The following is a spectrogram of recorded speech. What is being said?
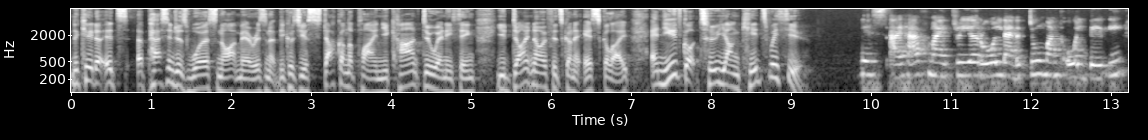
Nikita, it's a passenger's worst nightmare, isn't it? Because you're stuck on the plane, you can't do anything, you don't know if it's going to escalate, and you've got two young kids with you. Yes, I have my three-year-old and a two-month-old baby.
